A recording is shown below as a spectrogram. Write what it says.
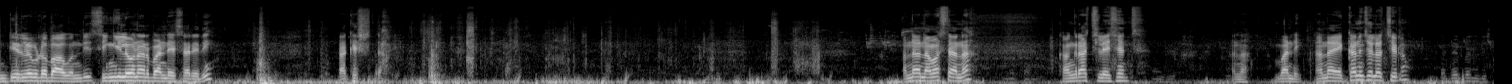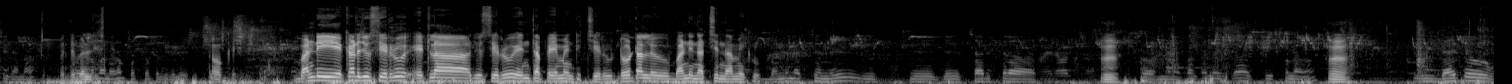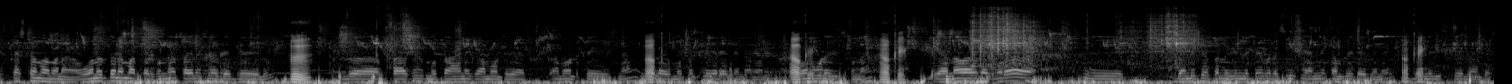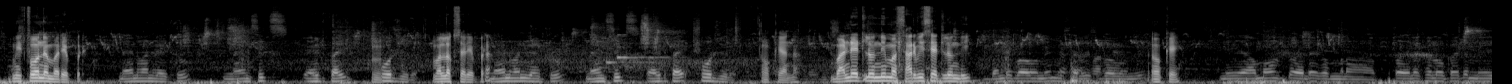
ఇంటీరియర్ కూడా బాగుంది. సింగిల్ ఓనర్ బండే సార్ ఇది. రాకేష్ దా. అన్న నమస్తే అన్న. కంగ్రాచులేషన్స్ అన్న బండి. అన్న ఎక్కడి నుంచి వచ్చారు పెద్దపల్లి డిస్టిక్ అన్న. పెద్దపల్లి ఓకే. బండి ఎక్కడ చూసిర్రు? ఎట్లా చూసిర్రు? ఎంత పేమెంట్ ఇచ్చారు టోటల్ బండి నచ్చిందా మీకు? బండి నచ్చింది. చారిత్ర. తీసుకున్నాను. డైరెక్ట్ కస్టమర్ మన ఓనర్తోనే మాట్లాడుకున్నా. పది లక్షల డెబ్బై వేలు. ప్రాసెస్ మొత్తం ఆయనకి అమౌంట్ అమౌంట్ పే చేసిన. మొత్తం క్లియర్ అయిపోయింది అమౌంట్ కూడా తీసుకున్నా. అన్నవారి దగ్గర బండి పేపర్లు సీసీ అన్ని కంప్లీట్ అయిపోయినాయి. తీసుకెళ్ళాను మీ ఫోన్ నెంబర్ చెప్పరు nine one eight two nine six eight five four zero. మళ్ళీ ఒకసారి చెప్పరా nine one eight two nine six eight five four zero. Okay అన్న. బండి ఎట్లుంది? మా సర్వీస్ ఎట్లుంది? బండి బాగుంది మీ సర్వీస్ బాగుంది. ఓకే. మీ అమౌంట్ అంటే మన పది లక్షల లోపు అయితే మీ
